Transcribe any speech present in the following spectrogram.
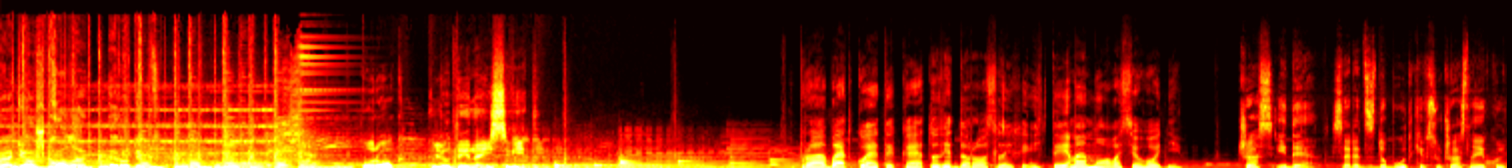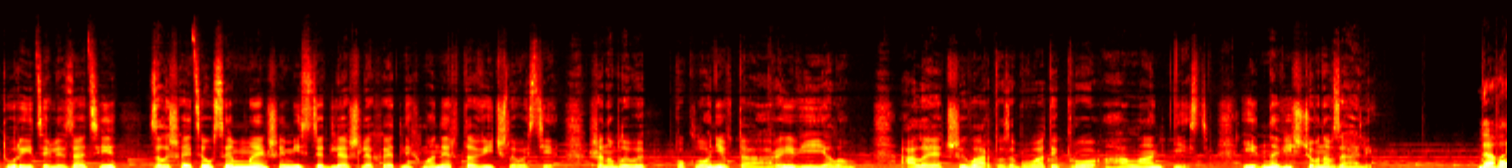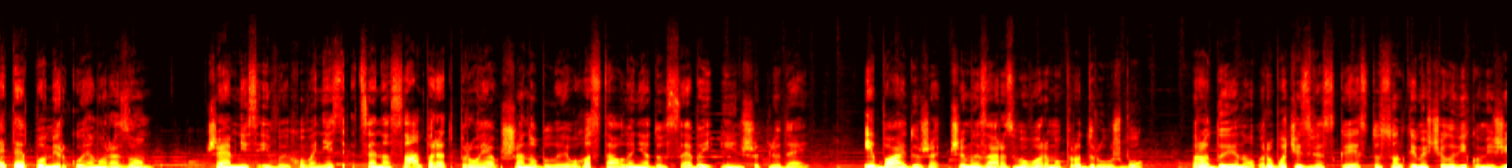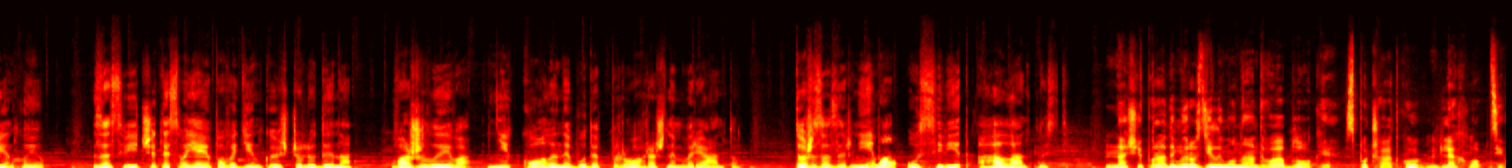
Радіошкола Ерудит. Урок Людина і світ. Про абетку етикету від дорослих йтиме мова сьогодні. Час іде. Серед здобутків сучасної культури і цивілізації залишається усе менше місця для шляхетних манер та вічливості, шанобливих поклонів та гри віялом. Але чи варто забувати про галантність і навіщо вона взагалі? Давайте поміркуємо разом. Чемність і вихованість це насамперед прояв шанобливого ставлення до себе й інших людей. І байдуже, чи ми зараз говоримо про дружбу, родину, робочі зв'язки, стосунки між чоловіком і жінкою, засвідчити своєю поведінкою, що людина важлива, ніколи не буде програшним варіантом. Тож зазирнімо у світ галантності. Наші поради ми розділимо на два блоки. Спочатку для хлопців.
